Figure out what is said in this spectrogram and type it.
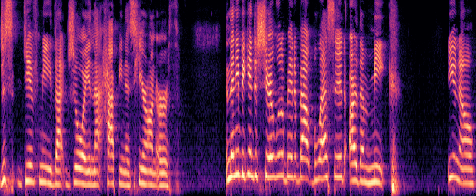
just give me that joy and that happiness here on earth. And then you begin to share a little bit about blessed are the meek. You know,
